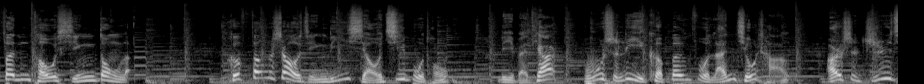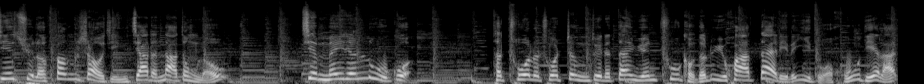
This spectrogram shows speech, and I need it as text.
分头行动了。和方少景、李小七不同，礼拜天不是立刻奔赴篮球场，而是直接去了方少景家的那栋楼。见没人路过，他戳了戳正对着单元出口的绿化带里的一朵蝴蝶兰。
